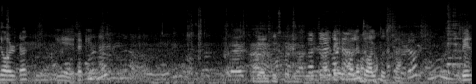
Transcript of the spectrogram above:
জলটা ইয়ে, এটা কি? না এটাকে বলে? জল ফুচকা বের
